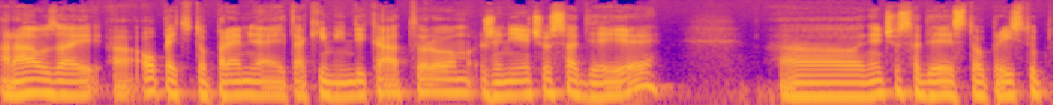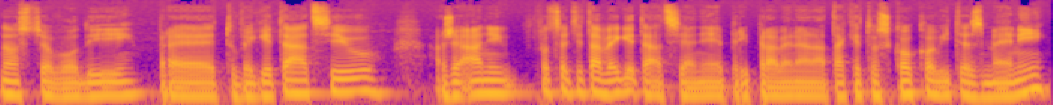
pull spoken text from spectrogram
a naozaj, a opäť to pre mňa je takým indikátorom, že niečo sa deje niečo sa deje s tou prístupnosťou vody pre tú vegetáciu a že ani v podstate tá vegetácia nie je pripravená na takéto skokovité zmeny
